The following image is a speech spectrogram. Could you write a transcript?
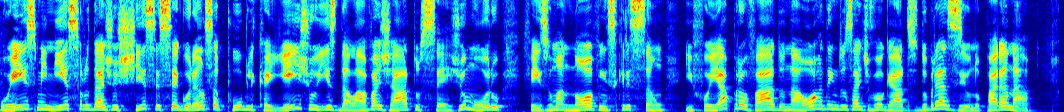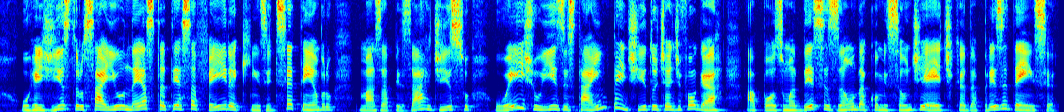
O ex-ministro da Justiça e Segurança Pública e ex-juiz da Lava Jato, Sérgio Moro, fez uma nova inscrição e foi aprovado na Ordem dos Advogados do Brasil, no Paraná. O registro saiu nesta terça-feira, 15 de setembro, mas apesar disso, o ex-juiz está impedido de advogar após uma decisão da Comissão de Ética da Presidência,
